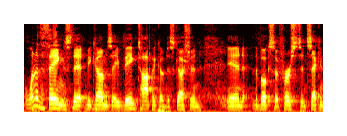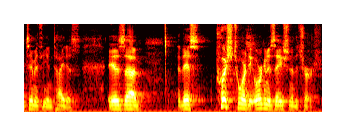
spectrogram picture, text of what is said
One of the things that becomes a big topic of discussion in the books of 1st and 2nd Timothy and Titus is uh, this push toward the organization of the church.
